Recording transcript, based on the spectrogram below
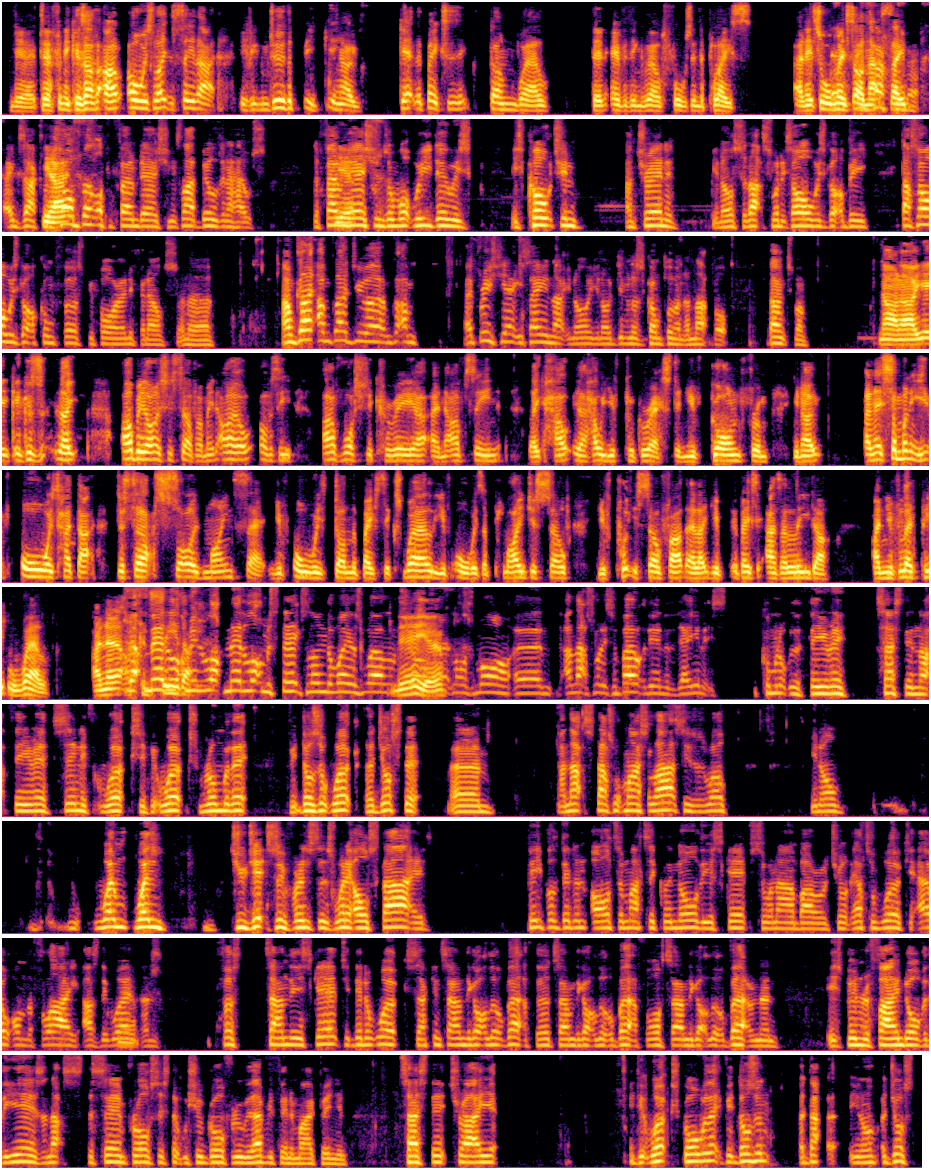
Yeah, definitely. Because I, I always like to say that if you can do the, you know, get the basics done well, then everything else falls into place. And it's almost on that same. Exactly. Yeah. It's all built off a foundation. It's like building a house. The foundations of what we do is is coaching and training. You know, so that's what it's always got to be. That's always got to come first before anything else. And uh, I'm glad. I'm glad you. Uh, I'm, I'm, I appreciate you saying that. You know, you know, giving us a compliment on that. But thanks, man. No, no, because like I'll be honest with yourself. I mean, I obviously I've watched your career and I've seen like how how you've progressed and you've gone from you know, and it's somebody you've always had that just that solid mindset. You've always done the basics well. You've always applied yourself. You've put yourself out there like you basically as a leader, and you've led people well. And then I can made, a see lot, that. I mean, lot, made a lot of mistakes along the way as well. I'm Yeah, sure yeah. Loads more, um, and that's what it's about at the end of the day. And it's coming up with a theory, testing that theory, seeing if it works. If it works, run with it. If it doesn't work, adjust it. Um, and that's that's what martial arts is as well. You know, when when jujitsu, for instance, when it all started, people didn't automatically know the escapes to an armbar or a choke. They had to work it out on the fly as they went. And first time they escaped, it didn't work. Second time they got a little better. Third time they got a little better. Fourth time they got a little better. And then it's been refined over the years. And that's the same process that we should go through with everything, in my opinion. Test it, try it. If it works, go with it. If it doesn't, adapt. You know, adjust.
